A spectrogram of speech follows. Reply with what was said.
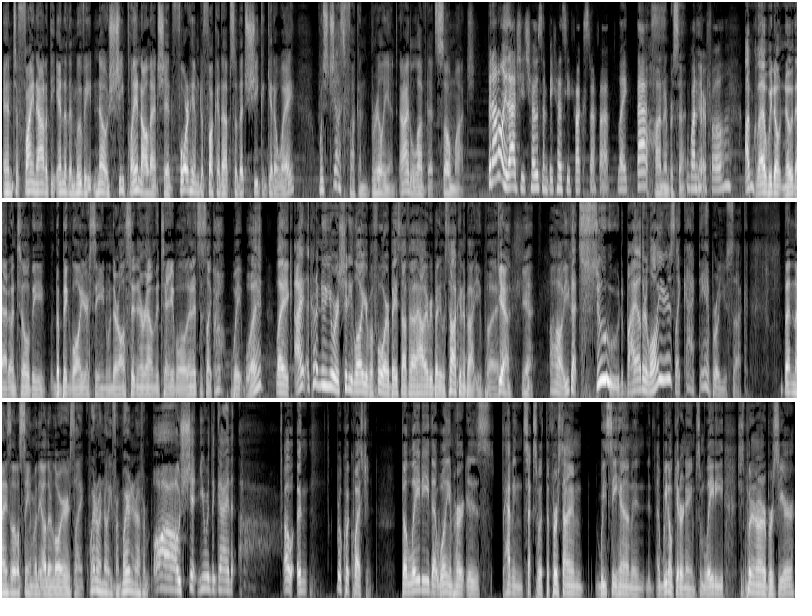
and to find out at the end of the movie no she planned all that shit for him to fuck it up so that she could get away was just fucking brilliant and I loved it so much. But not only that, she chose him because he fucked stuff up. Like that's 100%. wonderful. I'm glad we don't know that until the the big lawyer scene when they're all sitting around the table and it's just like, wait, what? Like I, I kind of knew you were a shitty lawyer before based off of how everybody was talking about you, but Yeah, yeah. oh, you got sued by other lawyers? Like, god damn, bro, you suck. That nice little scene where the other lawyer is like, "Where do I know you from? Where do I know you from? Oh shit, you were the guy that." Ah. Oh, and real quick question: the lady that William Hurt is having sex with the first time we see him, and uh, we don't get her name. Some lady, she's putting on her brassiere.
